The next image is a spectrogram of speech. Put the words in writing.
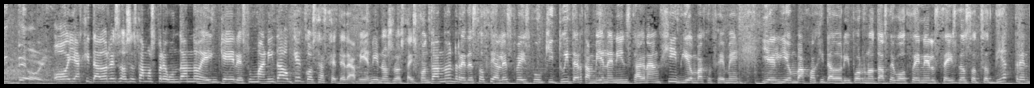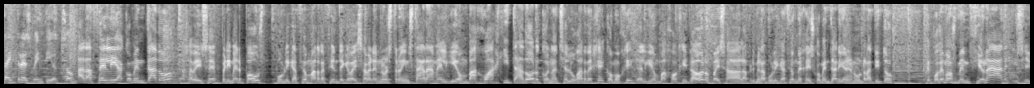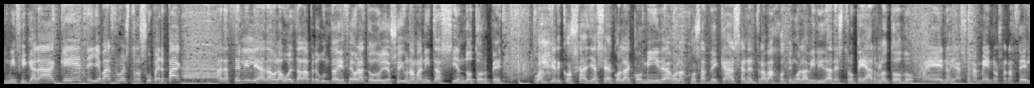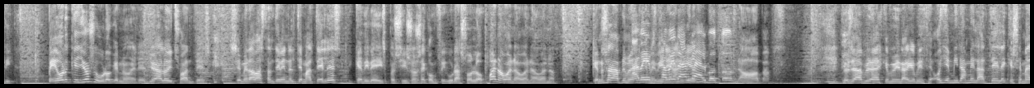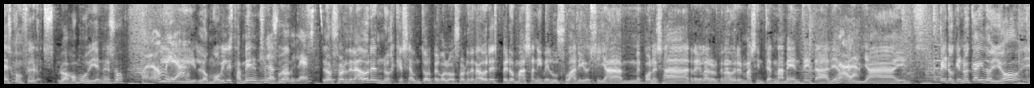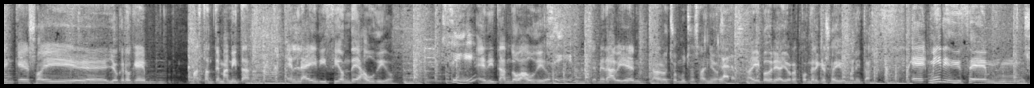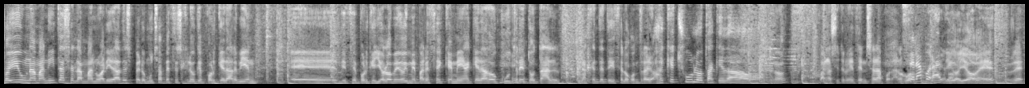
hit de hoy. Hoy, agitadores, os estamos preguntando en qué eres un manita o qué cosas se te da bien. Y nos lo estáis contando en redes sociales, Facebook y Twitter, también en Instagram, hit-fm y el guion bajo agitador y por notas de voz en el 628 10 28. Araceli ha comentado, ya sabéis, ¿eh? primer post, publicación más reciente que vais a ver en nuestro Instagram, el guion bajo agitador con H en lugar de G, como hit, el guion bajo agitador. Os vais a la primera publicación, dejéis comentario y en un ratito te podemos mencionar y significará que te llevas nuestro super pack. Araceli le ha dado la vuelta a la pregunta, dice, hola todo, yo soy una manita siendo torpe. Cualquier cosa, ya sea con la comida, con las cosas de casa, en el trabajo, tengo la habilidad de estropearlo todo. Bueno, ya suena menos, Araceli. Peor que yo seguro que no eres. Yo ya lo he dicho antes. Se me da bastante bien el tema teles. ¿Qué diréis? Pues si eso se configura solo. Bueno, bueno, bueno, bueno. Que no sea la primera A vez ver, que me viene sabe darle alguien- al botón. No, pa- No es la primera vez que me viene alguien y me dice, oye, mírame la tele que se me ha desconfigurado. Lo hago muy bien eso. Bueno, mira. Y los móviles también. ¿Y los móviles? Los ordenadores, no es que sea un torpe con los ordenadores, pero más a nivel usuario. Si ya me pones a arreglar ordenadores más internamente y tal, ya, ya. y- Pero que no he caído yo en que soy, eh, yo creo que bastante manita en la edición de audio. Sí. Editando audio. Sí. Se me da bien. Claro, lo he hecho muchos años. Claro. Ahí podría yo responder que soy un manita. Eh, Miri dice, mm, soy una manita en las manualidades, pero muchas veces creo que por quedar bien. Eh, dice, porque yo lo veo y me parece que me ha quedado cutre total. La gente te dice lo contrario. ¡Ay, qué chulo te ha quedado! ¿No? Bueno, si te lo dicen será por algo. Será por algo. Digo yo, ¿eh? No sé.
